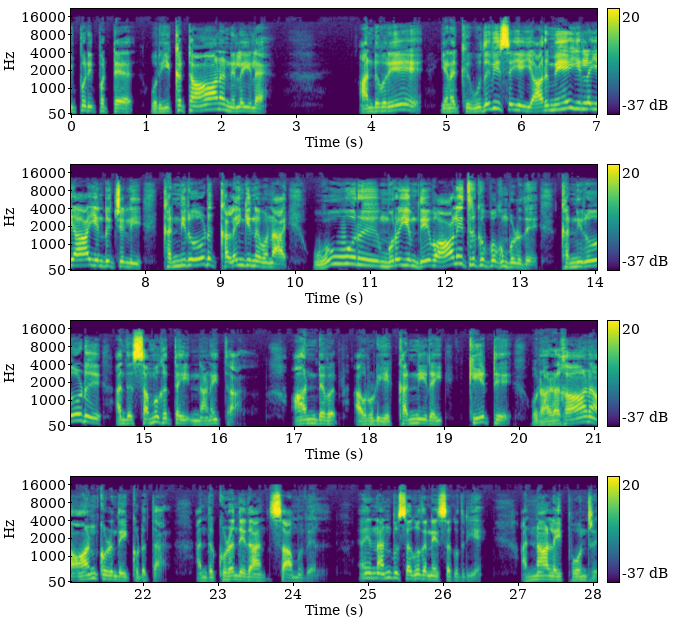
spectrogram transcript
இப்படிப்பட்ட ஒரு இக்கட்டான நிலையில ஆண்டவரே எனக்கு உதவி செய்ய யாருமே இல்லையா என்று சொல்லி கண்ணீரோடு கலங்கினவனாய் ஒவ்வொரு முறையும் தேவ ஆலயத்திற்கு போகும் பொழுது கண்ணீரோடு அந்த சமூகத்தை நனைத்தாள். ஆண்டவர் அவருடைய கண்ணீரை கேட்டு ஒரு அழகான ஆண் குழந்தை கொடுத்தார். அந்த குழந்தை தான் சாமுவேல். என் அன்பு சகோதரனே சகோதரியே அன்னாலை போன்று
